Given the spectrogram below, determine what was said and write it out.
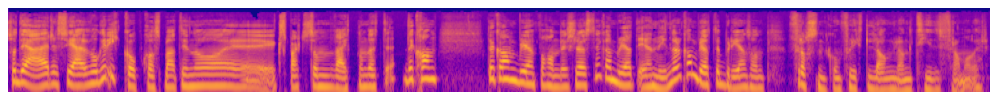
Så, det er, så jeg våger ikke oppkaste meg til noen eh, ekspert som veit noe om dette. Det kan, det kan bli en forhandlingsløsning, det kan bli at én vinner, det kan bli at det blir en sånn frossenkonflikt lang, lang tid framover.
